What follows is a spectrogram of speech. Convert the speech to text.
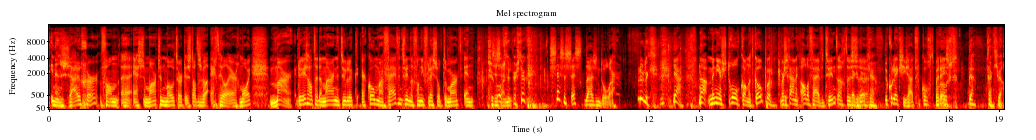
in een zuiger van eh, Aston Martin motor. Dus dat is wel echt heel erg mooi. Maar, er is altijd een maar natuurlijk. Er komen maar 25 van die flessen op de markt. En Ze kosten niet- per stuk. 66.000 dollar. Ik. Ja, nou, meneer Strol kan het kopen. Waarschijnlijk alle 25. Dus ook, eh, ja. de collectie is uitverkocht bij deze. Proost. Ja, dankjewel.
